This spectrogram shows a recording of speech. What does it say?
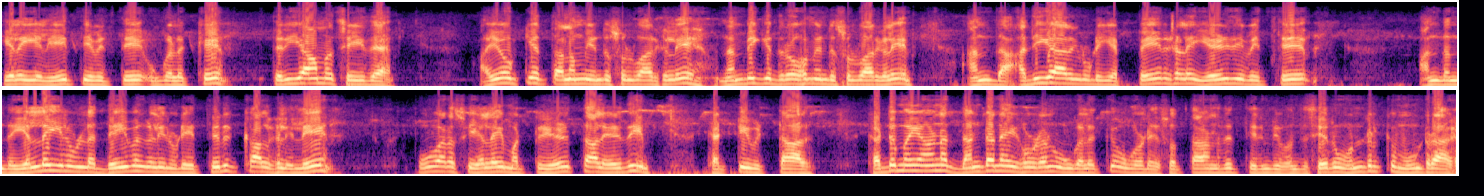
இலையில் ஏற்றி வைத்து உங்களுக்கு தெரியாமல் செய்த அயோக்கியத்தனம் என்று சொல்வார்களே நம்பிக்கை துரோகம் என்று சொல்வார்களே அந்த அதிகாரிகளுடைய பெயர்களை எழுதி வைத்து அந்தந்த எல்லையில் உள்ள தெய்வங்களினுடைய திருக்கால்களிலே பூவரசு இலை மற்றும் எழுத்தால் எழுதி கட்டிவிட்டால் கடுமையான தண்டனைகளுடன் உங்களுக்கு உங்களுடைய சொத்தானது திரும்பி வந்து சேரும். ஒன்றுக்கு மூன்றாக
